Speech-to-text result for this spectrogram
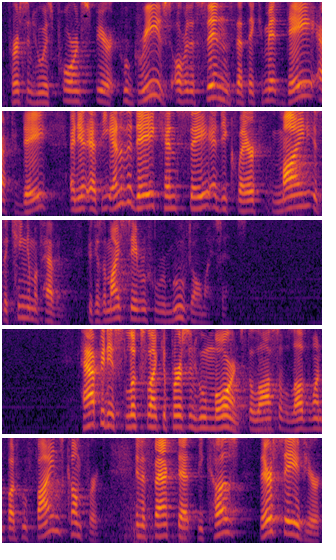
a person who is poor in spirit, who grieves over the sins that they commit day after day, and yet at the end of the day can say and declare, Mine is the kingdom of heaven, because of my Savior who removed all my sins. Happiness looks like a person who mourns the loss of a loved one, but who finds comfort in the fact that because their Savior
